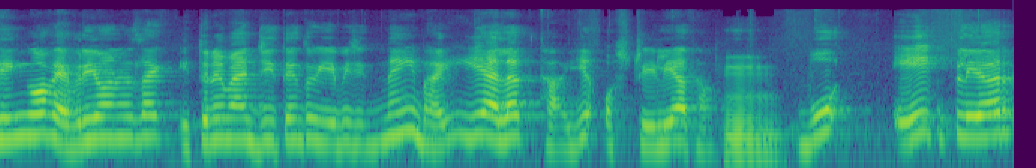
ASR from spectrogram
thing of everyone was like इतने मैच जीते हैं तो ये भी जीत नहीं भाई ये अलग था ये ऑस्ट्रेलिया था hmm. वो एक प्लेयर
